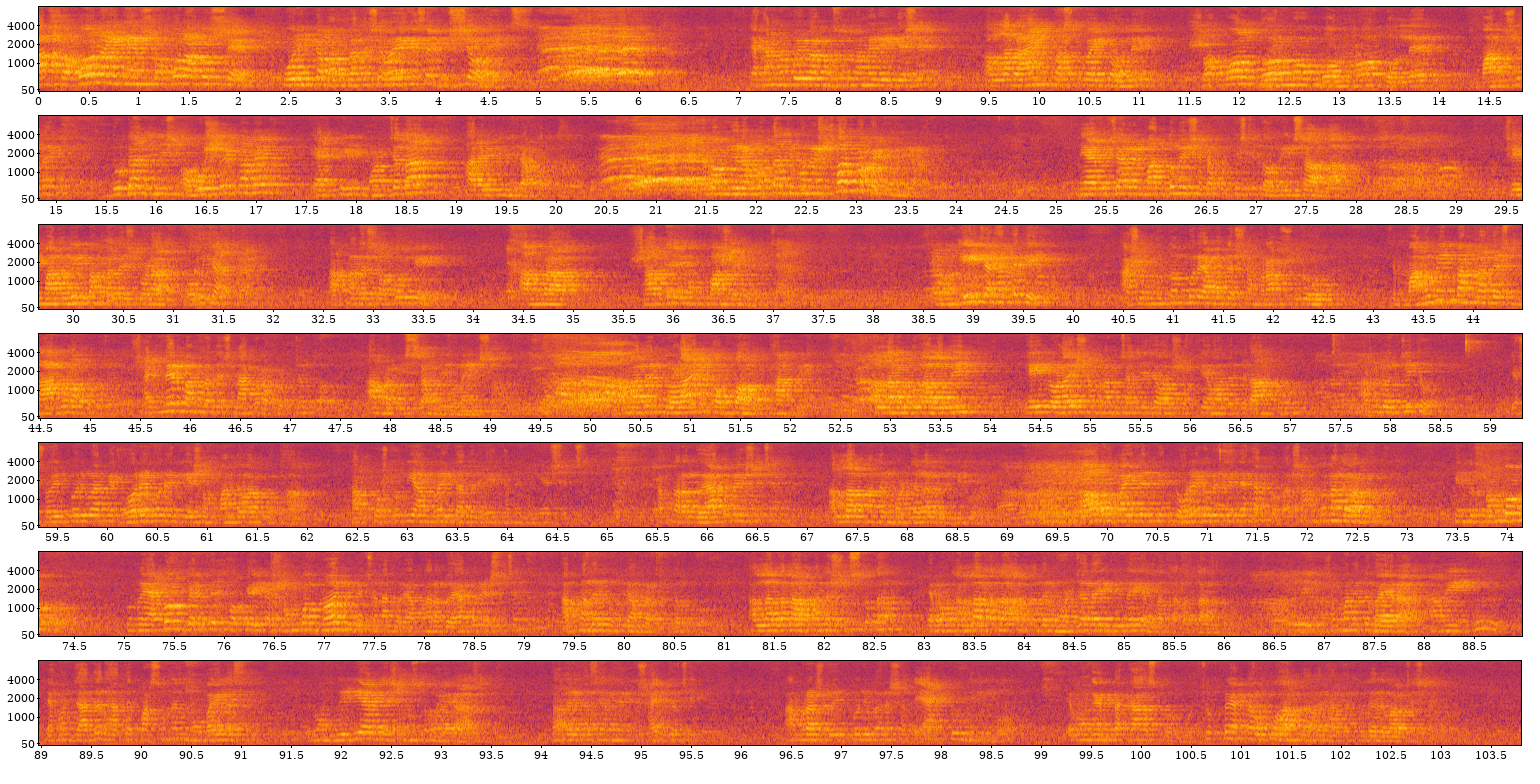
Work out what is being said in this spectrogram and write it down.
আর সকল আইনের সকল আদর্শের পরীক্ষা বাংলাদেশে হয়ে গেছে বিশ্বে হয়ে গেছে। একানব্বই ভাগ মুসলমানের এই দেশে আল্লাহর আইন বাস্তবায়িত হলে সকল ধর্ম, বর্ণ, দলের মানুষেরাই দুটা জিনিস অবশ্যই পাবে, একটি মর্যাদা আর একটি নিরাপত্তা। এবং নিরাপত্তা জীবনের নিরাপত্তা ন্যায় বিচারের মাধ্যমেই সেটা প্রতিষ্ঠিত হবে, ইনশাআল্লাহ। সেই মানবিক বাংলাদেশ গড়ার অভিযাত্রায় আপনাদের সকলকে আমরা সাথে এবং পাশে পেতে চাই। এবং এই জায়গা থেকে আসলে নতুন করে আমাদের সংগ্রাম শুরু হোক। যে মানবিক বাংলাদেশ না করা পর্যন্ত সাম্যের বাংলাদেশ না করা পর্যন্ত আমরা বিশ্রাম দেব না, ইনশাআল্লাহ। আমাদের লড়াই অব্যাহত থাকবে। আল্লাহ রাবুল আলমিন এই লড়াই সংগ্রাম চালিয়ে যাওয়ার শক্তি আমাদেরকে দান করুন। আমি লজ্জিত যে শহীদ পরিবারকে ঘরে ঘরে গিয়ে সম্মান দেওয়ার কথা আর কষ্ট দিয়ে আমরাই তাদেরকে এখানে নিয়ে এসেছি। আপনারা দয়া করে এসেছেন। আল্লাহ আপনাদের মর্যাদা বৃদ্ধি করে আহত ভাইদেরকে ঘরে ঘরে গিয়ে দেখার কথা, সান্ত্বনা দেওয়ার কথা। কিন্তু সম্ভবত কোনো একক ব্যক্তির পক্ষে এটা সম্ভব নয় বিবেচনা করে আপনারা দয়া করে এসেছেন। আপনাদের প্রতি আমরা কৃতজ্ঞ। আল্লাহ তালা আপনাদের সুস্থতা এবং আল্লাহ তালা আপনাদের মর্যাদায় দুটাই আল্লাহ তালা দান করুন। সম্মানিত ভাইয়েরা, আমি এখন যাদের হাতে পার্সোনাল মোবাইল আছে এবং মিডিয়ার যে সমস্ত ভাইয়েরা আছে, তাদের কাছে আমি একটু সাহায্য চাই। আমরা শহীদ পরিবারের সাথে একটু মিলব এবং একটা কাজ করব, ছোট্ট একটা উপহার তাদের হাতে তুলে দেওয়ার চেষ্টা করব।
